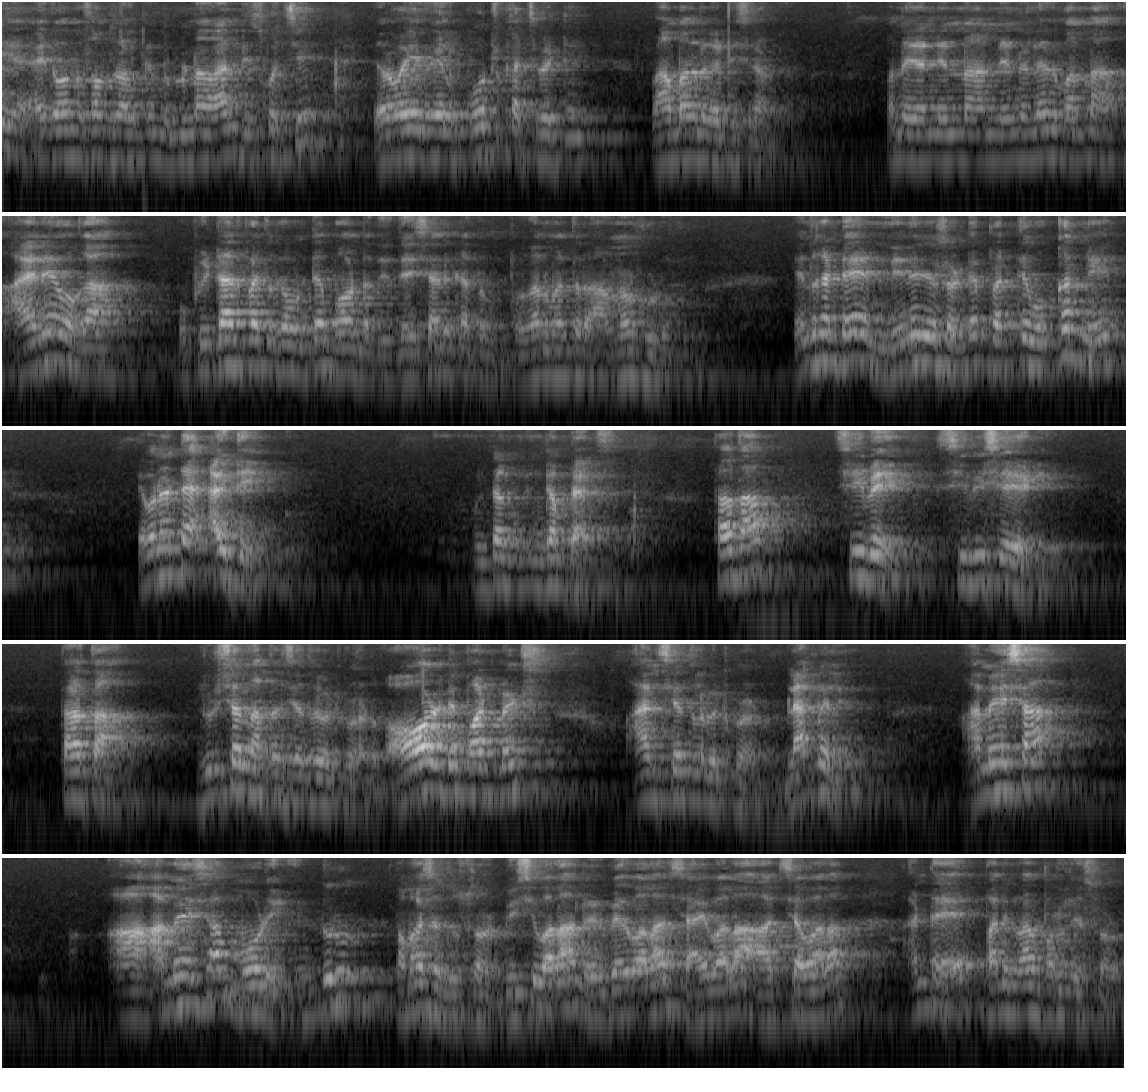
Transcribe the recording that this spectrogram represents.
ఐదు వందల సంవత్సరాల కింద ఉన్నదాన్ని తీసుకొచ్చి ఇరవై ఐదు వేల కోట్లు ఖర్చు పెట్టి రామాంధ్ర కట్టించినాడు. మన నిన్న నిన్న లేదు మొన్న ఆయనే ఒక పీఠాధిపతిగా ఉంటే బాగుంటుంది. దేశానికి అతను ప్రధానమంత్రి అనర్హుడు. ఎందుకంటే నేనేం చేస్తానంటే ప్రతి ఒక్కరిని ఏమనంటే ఐటీ ఇన్కమ్ ఇన్కమ్ ట్యాక్స్ తర్వాత సిబిఐ సిబిసిఐడి తర్వాత జుడిషియల్ అతని చేతిలో పెట్టుకున్నాడు. ఆల్ డిపార్ట్మెంట్స్ ఆయన చేతిలో పెట్టుకున్నాడు. బ్లాక్మెయిలింగ్ అమేషా అమేషా మోడీ ఇద్దరు తమాషా చూస్తున్నాడు. బీసీ వాళ్ళ నిర్భేద వాళ్ళ సాయి వాళ్ళ ఆచ్య వాళ్ళ అంటే పనికి రాని పనులు చేస్తున్నాడు.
